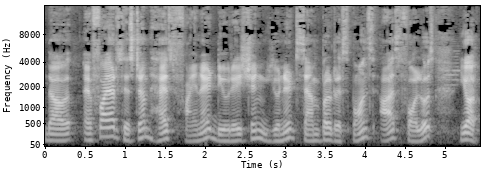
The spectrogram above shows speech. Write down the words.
the FIR system has finite duration unit sample response as follows. Your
